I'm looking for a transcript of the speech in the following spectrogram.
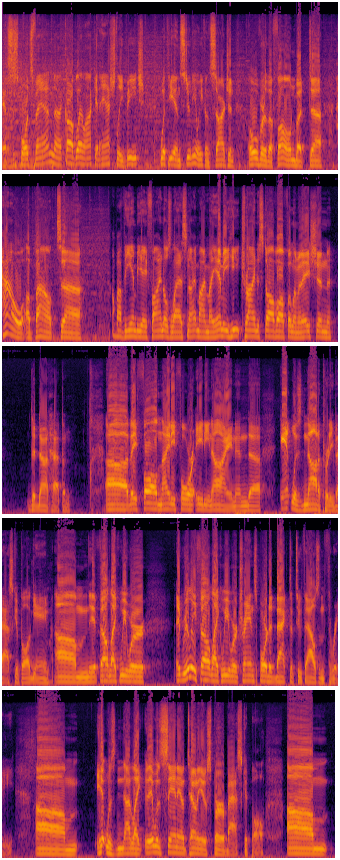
It's the sports fan, uh, Carl Blalock and Ashley Beach with you in studio. Ethan Sargeant over the phone. But uh, how about uh, about the NBA Finals last night? My Miami Heat trying to stave off elimination did not happen. Uh, they fall 94-89, and uh, it was not a pretty basketball game. Um, it felt like we were. It really felt like we were transported back to 2003. Um, it was not like it was San Antonio Spur basketball. Um,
